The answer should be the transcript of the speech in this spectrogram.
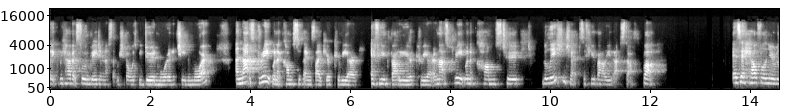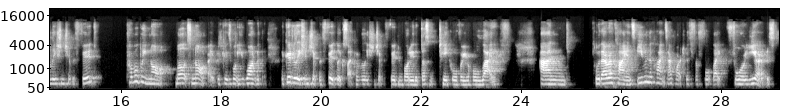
like we have it so ingrained in us that we should always be doing more and achieving more. And that's great when it comes to things like your career if you value your career. And that's great when it comes to relationships if you value that stuff. But is it helpful in your relationship with food? Probably not. Well, it's not, right? Because what you want with a good relationship with food looks like a relationship with food and body that doesn't take over your whole life. And with our clients, even the clients I've worked with for four, like four years,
